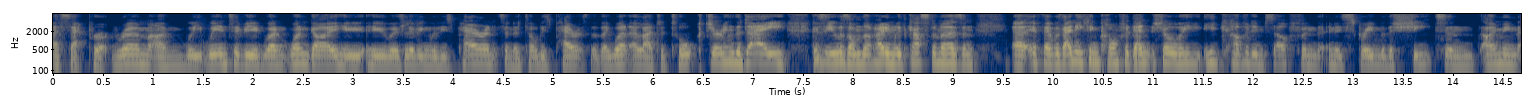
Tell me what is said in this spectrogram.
a separate room. Um, we, we interviewed one, one guy who, who was living with his parents and had told his parents that they weren't allowed to talk during the day because he was on the phone with customers. And uh, if there was anything confidential, he, he covered himself and, and his screen with a sheet. And I mean,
